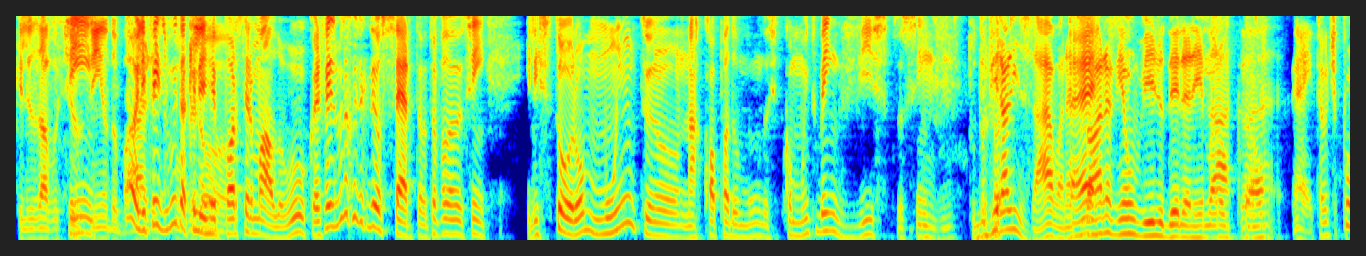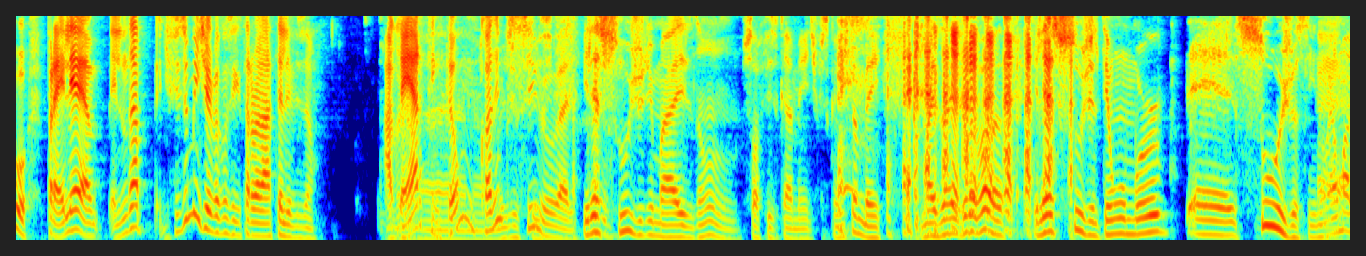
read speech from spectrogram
Que ele usava o Sim. tiozinho do bar. Não, ele fez muito aquele virou- repórter maluco. Ele fez muita coisa que deu certo. Eu tô falando assim, ele estourou muito no- na Copa do Mundo, assim, ficou muito bem visto, assim. Uhum. Tudo viralizava, né? É. Toda hora vinha um vídeo dele ali, Exato, malucão. é. É, então, tipo, pra ele é. Ele não dá. Dificilmente ele vai conseguir trabalhar na televisão. Aberta, É, então, não, quase muito impossível, difícil. velho. Ele é sujo demais, não só fisicamente, fisicamente também. Mas não é isso que eu tô falando. ele é sujo, ele tem um humor é, sujo, assim. Não é, É. uma,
